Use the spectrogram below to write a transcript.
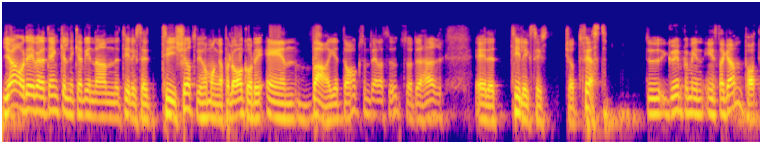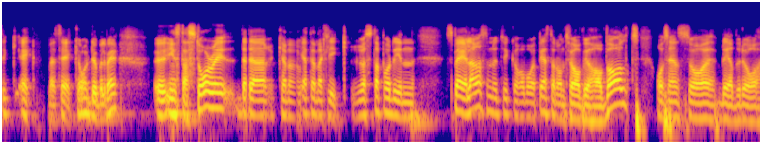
Ja, och det är väldigt enkelt. Ni kan vinna en tilläggs-t-shirt. Vi har många på lager och det är en varje dag som delas ut. Så det här är det tilläggs-t-shirtfest. Du går in på min Instagram, Patrik Ek med CK, W Eh, Insta-story. Där kan du ett enda klick rösta på din spelare som du tycker har varit bäst av de två vi har valt. Och sen så blir du då,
